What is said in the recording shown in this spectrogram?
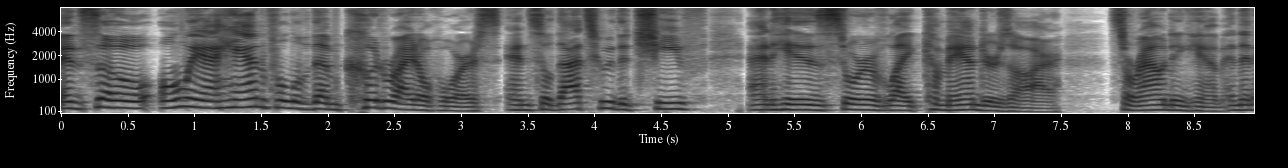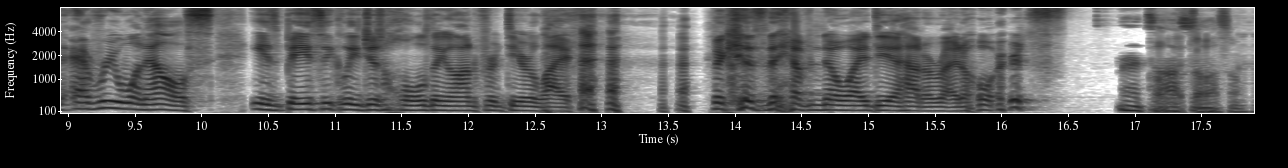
And so only a handful of them could ride a horse. And so that's who the chief and his sort of like commanders are surrounding him. And then everyone else is basically just holding on for dear life because they have no idea how to ride a horse. That's Oh, that's awesome. awesome.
